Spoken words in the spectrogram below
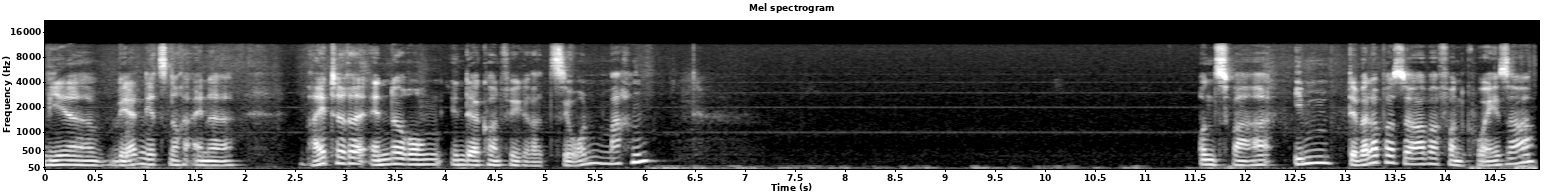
Wir werden jetzt noch eine weitere Änderung in der Konfiguration machen. Und zwar im Developer-Server von Quasar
